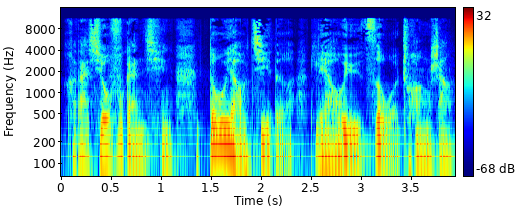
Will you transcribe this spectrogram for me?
和他修复感情，都要记得疗愈自我创伤。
